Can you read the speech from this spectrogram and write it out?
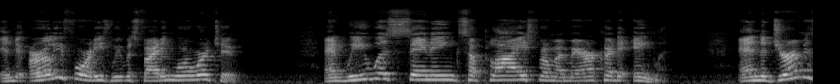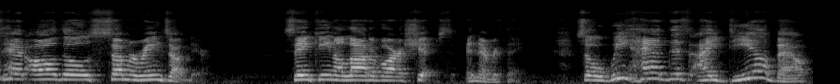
in the early 40s we was fighting World War II and we was sending supplies from America to England. And the Germans had all those submarines out there sinking a lot of our ships and everything. So we had this idea about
